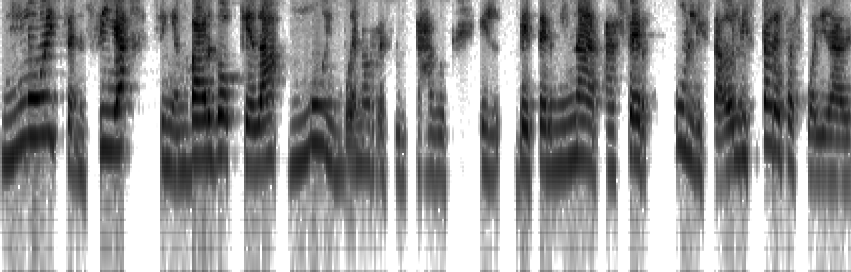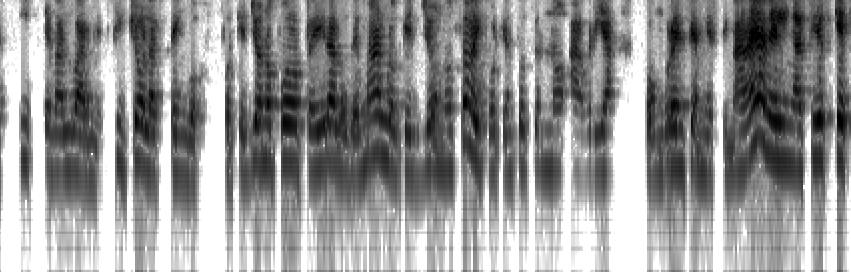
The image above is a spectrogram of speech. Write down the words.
muy sencilla, sin embargo, que da muy buenos resultados. El determinar, hacer un listado, listar esas cualidades y evaluarme si yo las tengo, porque yo no puedo pedir a los demás lo que yo no soy, porque entonces no habría congruencia, mi estimada Evelyn. Así es que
